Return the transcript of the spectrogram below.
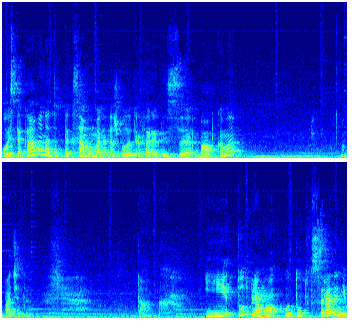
Ось така вона. Тут так само у мене теж були трафарети з бабками. Бачите? Так. І тут прямо, отут всередині,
